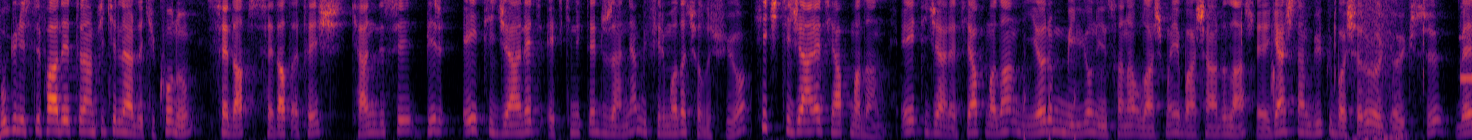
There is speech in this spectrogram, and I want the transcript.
Bugün istifade ettiren fikirlerdeki konu Sedat, Sedat Ateş. Kendisi bir e-ticaret etkinlikleri düzenleyen bir firmada çalışıyor. Hiç ticaret yapmadan, e-ticaret yapmadan yarım milyon insana ulaşmayı başardılar. E, gerçekten büyük bir başarı öy- öyküsü ve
